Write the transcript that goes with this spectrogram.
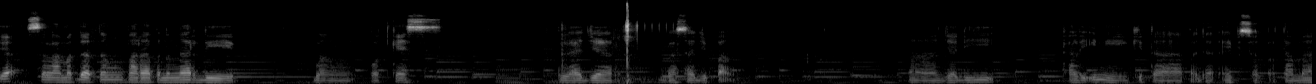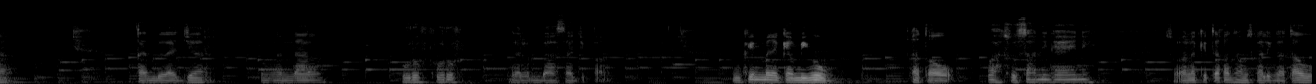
Ya, selamat datang para pendengar di Bang Podcast Belajar Bahasa Jepang. Uh, jadi kali ini kita pada episode pertama akan belajar mengenal huruf-huruf dalam bahasa Jepang. Mungkin banyak yang bingung atau wah susah nih kayak ini. Soalnya kita kan sama sekali nggak tahu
